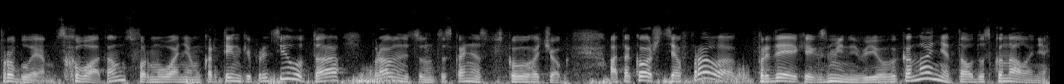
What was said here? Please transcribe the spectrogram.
проблем з хватом, з формуванням картинки прицілу та правильністю натискання на спусковий гачок. А також ця вправа при деяких змінах в її виконання та удосконаленні е,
